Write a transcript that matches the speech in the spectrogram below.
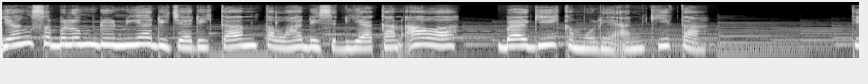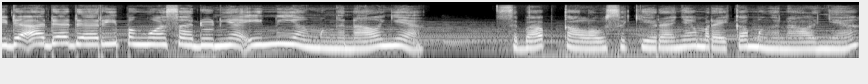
yang sebelum dunia dijadikan telah disediakan Allah bagi kemuliaan kita. Tidak ada dari penguasa dunia ini yang mengenalnya, sebab kalau sekiranya mereka mengenalnya,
